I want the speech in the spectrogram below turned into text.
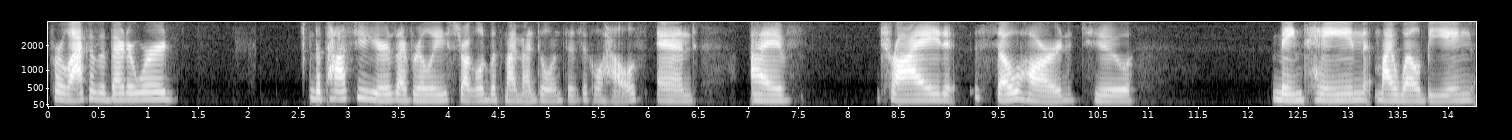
for lack of a better word the past few years, I've really struggled with my mental and physical health, and I've tried so hard to maintain my well being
